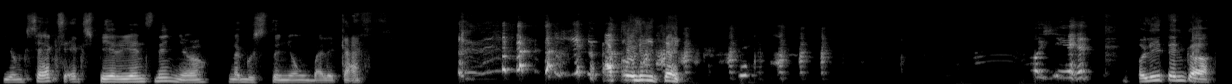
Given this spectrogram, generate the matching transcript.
yung sex experience ninyo na gusto nyong balikan? At ulitin. Oh, shit. Ulitin ko.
